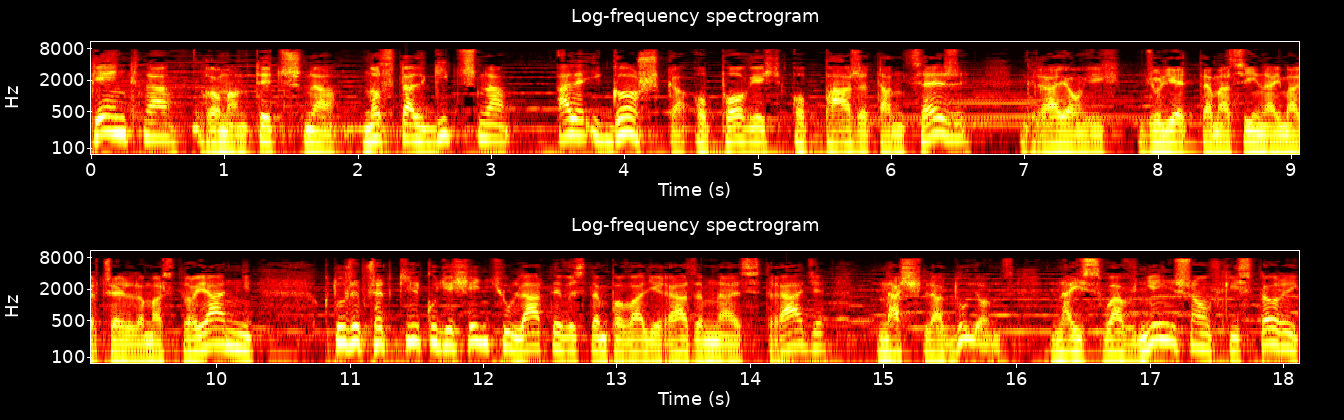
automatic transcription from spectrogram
Piękna, romantyczna, nostalgiczna, ale i gorzka opowieść o parze tancerzy, grają ich Giulietta Massina i Marcello Mastroianni, którzy przed kilkudziesięciu laty występowali razem na estradzie, naśladując najsławniejszą w historii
